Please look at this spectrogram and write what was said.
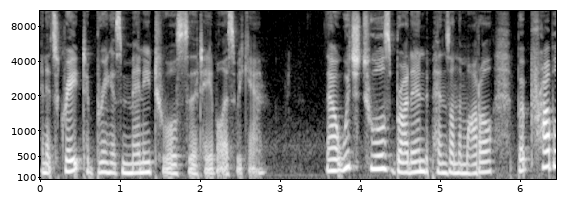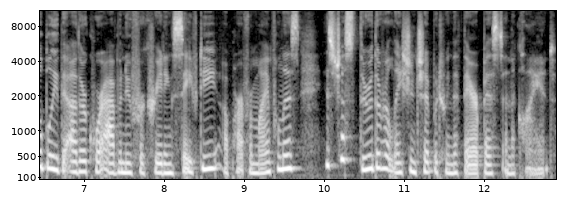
and it's great to bring as many tools to the table as we can. Now, which tools brought in depends on the model, but probably the other core avenue for creating safety, apart from mindfulness, is just through the relationship between the therapist and the client.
